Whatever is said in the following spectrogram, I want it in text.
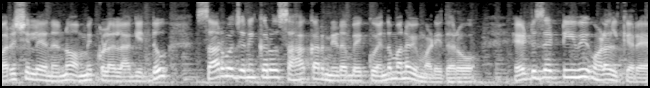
ಪರಿಶೀಲನೆಯನ್ನು ಹಮ್ಮಿಕೊಳ್ಳಲಾಗಿದ್ದು ಸಾರ್ವಜನಿಕರು ಸಹಕಾರ ನೀಡಬೇಕು ಎಂದು ಮನವಿ ಮಾಡಿದರು. A to Z TV Holalkere.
